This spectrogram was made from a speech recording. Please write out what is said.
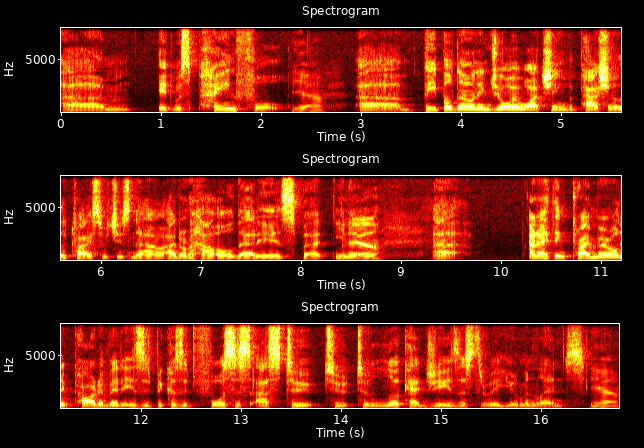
um, it was painful. Yeah. Um, people don't enjoy watching the Passion of the Christ, which is now I don't know how old that is, but you know, uh, and I think primarily part of it is is because it forces us to to to look at Jesus through a human lens. Yeah.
